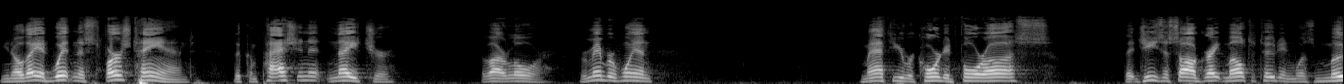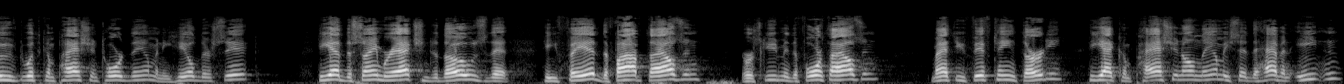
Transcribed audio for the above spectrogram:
You know, they had witnessed firsthand the compassionate nature of our Lord. Remember when Matthew recorded for us that Jesus saw a great multitude and was moved with compassion toward them and he healed their sick. He had the same reaction to those that he fed, the 5,000, or excuse me, the 4,000. Matthew 15, 30. He had compassion on them. He said, they haven't eaten.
